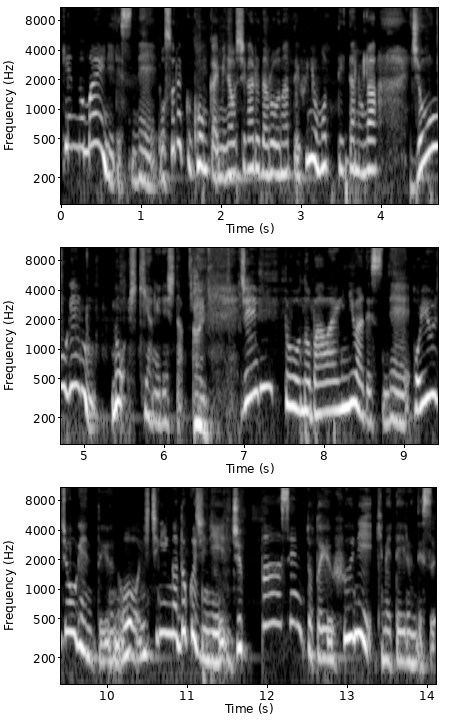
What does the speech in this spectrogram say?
検の前にですねおそらく今回見直しがあるだろうなというふうに思っていたのが上限の引き上げでした、はい、J リートの場合にはですね保有上限というのを日銀が独自に10%というふうに決めているんです。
